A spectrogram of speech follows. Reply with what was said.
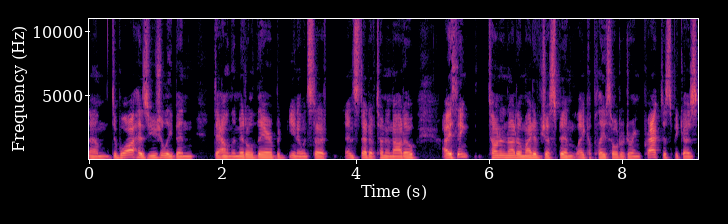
Um, Dubois has usually been down the middle there, but you know instead of instead of Toninato, I think Toninato might have just been like a placeholder during practice because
